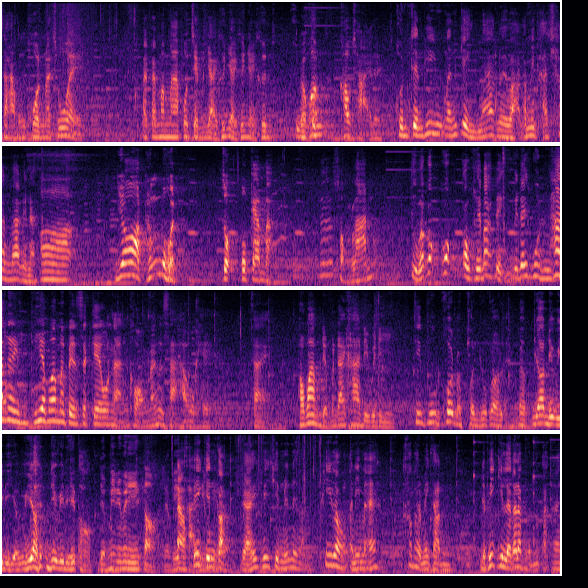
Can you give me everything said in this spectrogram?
สหมงคลมาช่วย ไปไปมามาโปรเจกต์มันใหญ่ขึ้นใหญ่ขึ้นใหญ่ขึ้น แล้วก็เข้าฉายเลย คนเจนพี่ยุคนั้นเก่งมากเลยว่ะแล้วมีแพชชั่นมากเลยนะเอ่อยอดทั้งหมดจบโปรแกรมอะน่าจะสองล้านถือว่าก็ก็โอเคป่ะเบกไม่ได้คุณถ้าในเทียบว่ามันเป็นสเกลหนังของนักศึกษาโอเคใช่เพราะว่าเดี๋ยวมันได้ค่าดีวดี ที่พูดโคตรแบบคนยุคเราเลยแบบยอดดีวดียอดดีวดีต่อเดี๋ยวมีดีวดีต่อเดี๋ยวพี่อะขาย พี่กิน DVD ก่อนเดี๋ยวให้พี่ชิมนิดนึงก่อนพี่ลองอันนี้ไหมข้าวผัดอเมริกันเดี๋ยวพี่กินเลยก็ได้ผมตักให้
